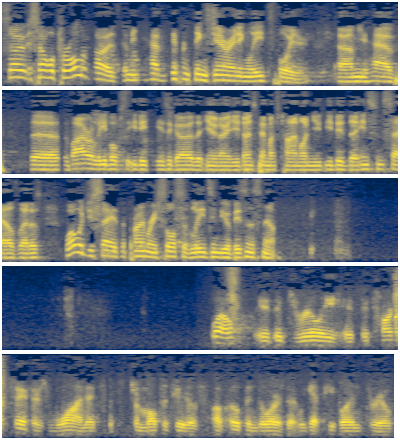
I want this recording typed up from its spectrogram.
So, so for all of those, I mean, you have different things generating leads for you. Um, you have the, the viral ebooks that you did years ago that you know you don't spend much time on. You, you did the instant sales letters. What would you say is the primary source of leads into your business now? Well, it, it's really it, it's hard to say if there's one. It's, it's a multitude of, of open doors that we get people in through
